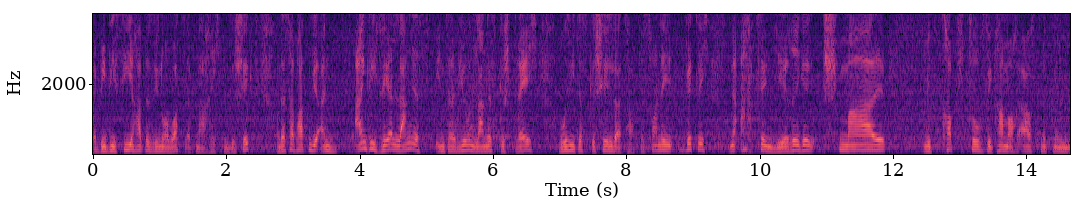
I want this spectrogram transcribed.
Der BBC hatte sie nur WhatsApp-Nachrichten geschickt und deshalb hatten wir ein eigentlich sehr langes Interview, ein langes Gespräch, wo sie das geschildert hat. Das war eine, wirklich eine 18-jährige, schmal, mit Kopftuch. Sie kam auch erst mit einem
